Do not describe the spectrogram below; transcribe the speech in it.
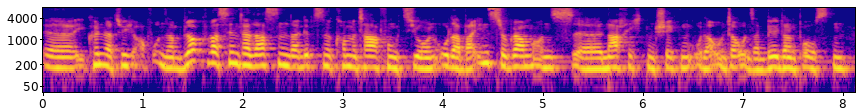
Äh, ihr könnt natürlich auf unserem Blog was hinterlassen, da gibt es eine Kommentarfunktion oder bei Instagram uns äh, Nachrichten schicken oder unter unseren Bildern posten.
